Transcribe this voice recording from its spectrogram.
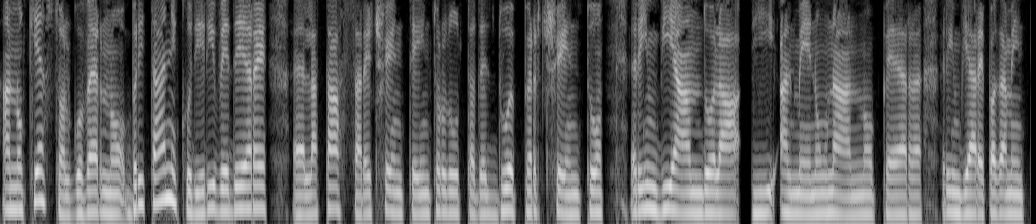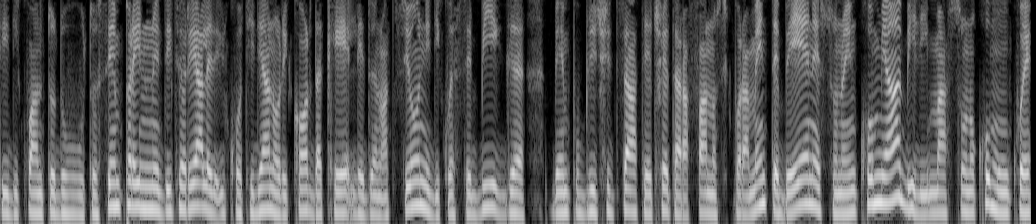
hanno chiesto al governo britannico di rivedere eh, la tassa recente introdotta del 2%, rinviandola di almeno un anno per rinviare i pagamenti di quanto quanto dovuto. Sempre in un editoriale il quotidiano ricorda che le donazioni di queste big ben pubblicizzate eccetera fanno sicuramente bene, sono incommiabili, ma sono comunque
